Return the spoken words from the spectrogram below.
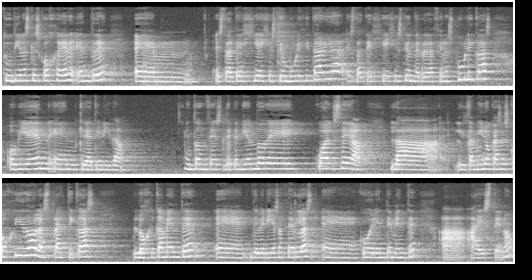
tú tienes que escoger entre em, estrategia y gestión publicitaria, estrategia y gestión de relaciones públicas o bien en creatividad. Entonces, dependiendo de cuál sea el camino que has escogido, las prácticas, lógicamente, eh, deberías hacerlas eh, coherentemente a, este, ¿no?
